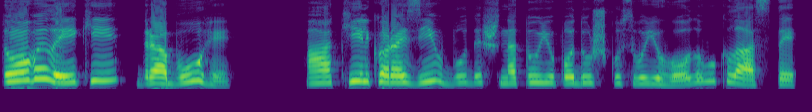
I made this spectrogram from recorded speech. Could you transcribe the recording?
то великі драбуги, а кілька разів будеш на тую подушку свою голову класти,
